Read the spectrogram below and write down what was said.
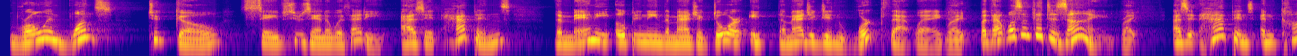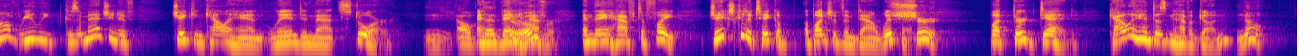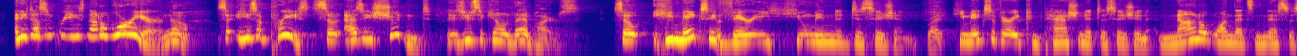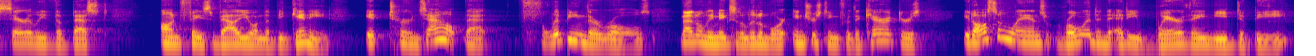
Roland wants to go save Susannah with Eddie. As it happens, the Manni opening the magic door, it, the magic didn't work that way. Right. But that wasn't the design. Right. As it happens, and Ka really, because imagine if Jake and Callahan land in that store mm. Oh, and that, they they're have, over. and they have to fight. Jake's going to take a, a bunch of them down with him. Sure. But they're dead. Callahan doesn't have a gun No. and he doesn't, he's not a warrior. No. So he's a priest. So as he shouldn't. He's used to killing vampires. So he makes a very human decision. Right. He makes a very compassionate decision, not a one that's necessarily the best on face value on the beginning. It turns out that flipping their roles not only makes it a little more interesting for the characters, it also lands Roland and Eddie where they need to be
